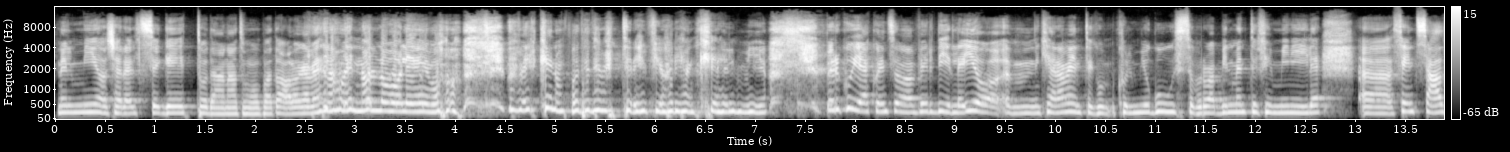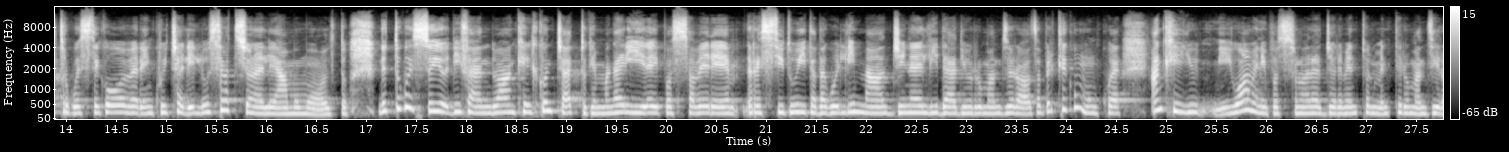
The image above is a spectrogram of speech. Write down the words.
nel mio c'era il seghetto da anatomopatologa, no, e non lo volevo, perché non potete mettere i fiori anche nel mio? Per cui ecco, insomma, per dirle, io um, chiaramente col, col, mio gusto probabilmente femminile, uh, senz'altro queste cover in cui c'è l'illustrazione le amo molto. Detto questo, io difendo anche il concetto che magari lei possa avere restituita da quell'immagine l'idea di un romanzo rosa, perché comunque anche gli, gli, uomini possono leggere eventualmente romanzi rosa.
